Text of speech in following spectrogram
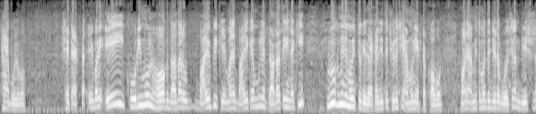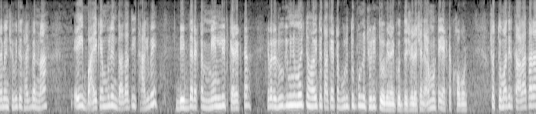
হ্যাঁ বলব। সেটা একটা। এবারে এই করিমুল হক দাদার বায়োপিকে মানে বাইক অ্যাম্বুলেন্স দাদাতেই নাকি রুক্মিণী মৈত্রকে দেখা যেতে চলেছে এমনই একটা খবর। মানে আমি তোমাদের যেটা বলছিলাম দেশ ছবিতে থাকবেন না এই বাইক অ্যাম্বুলেন্স দাদাতেই থাকবে। দেবদার একটা মেন লিড ক্যারেক্টার এবারে রুক্মিণী মৈত্র হয়তো তাতে একটা গুরুত্বপূর্ণ চরিত্র অভিনয় করতে চলেছেন, এমনটাই একটা খবর। সো তোমাদের কারা কারা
